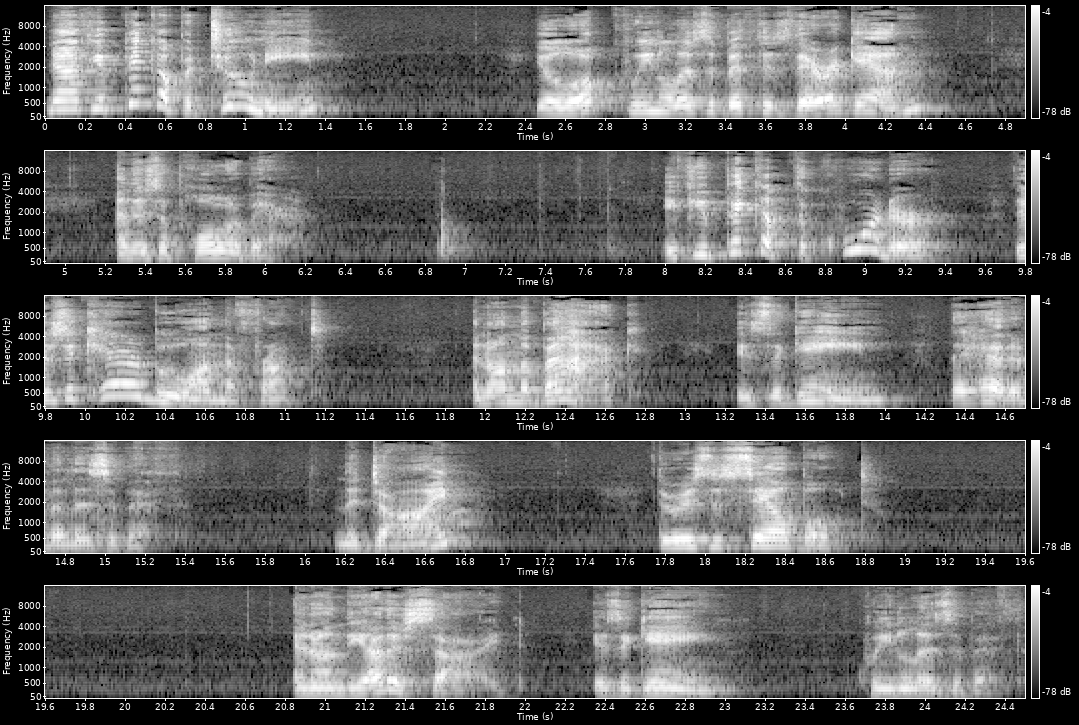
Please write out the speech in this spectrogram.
Now, if you pick up a toonie, you look, Queen Elizabeth is there again, and there's a polar bear. If you pick up the quarter, there's a caribou on the front, and on the back is again the head of Elizabeth. In the dime, there is a sailboat. And on the other side is again Queen Elizabeth.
